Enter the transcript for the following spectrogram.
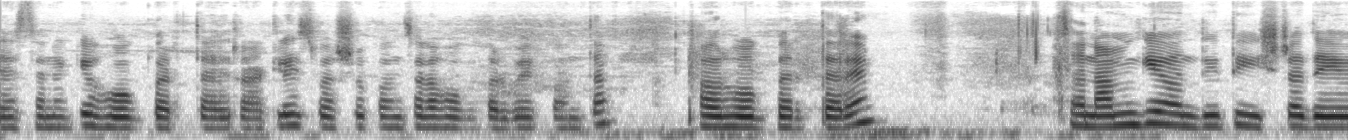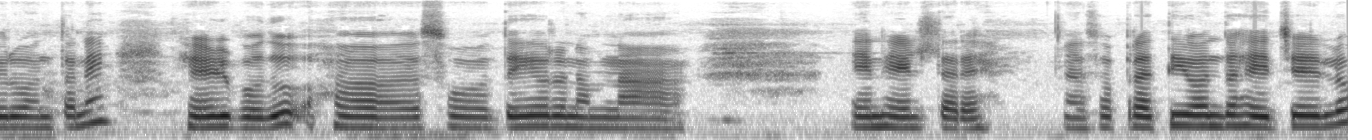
ದೇವಸ್ಥಾನಕ್ಕೆ ಹೋಗಿ ಬರ್ತಾಯಿದ್ರು ಅಟ್ಲೀಸ್ಟ್ ವರ್ಷಕ್ಕೊಂದು ಸಲ ಹೋಗಿ ಬರಬೇಕು ಅಂತ ಅವ್ರು ಹೋಗಿ ಬರ್ತಾರೆ. ಸೊ ನಮಗೆ ಒಂದು ರೀತಿ ಇಷ್ಟ ದೇವರು ಅಂತಲೇ ಹೇಳ್ಬೋದು. ಸೊ ದೇವರು ನಮ್ಮನ್ನ ಏನು ಹೇಳ್ತಾರೆ? ಸೊ ಪ್ರತಿಯೊಂದು ಹೆಜ್ಜೆಯಲ್ಲೂ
